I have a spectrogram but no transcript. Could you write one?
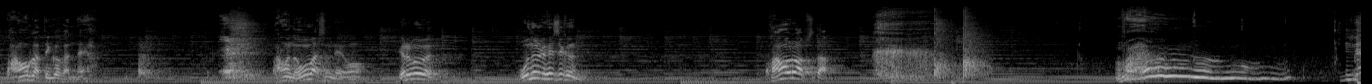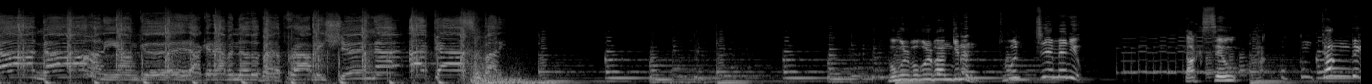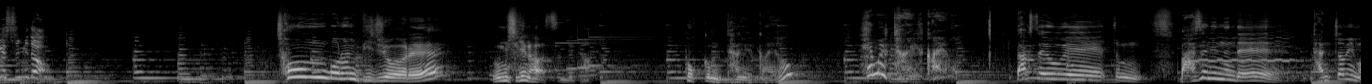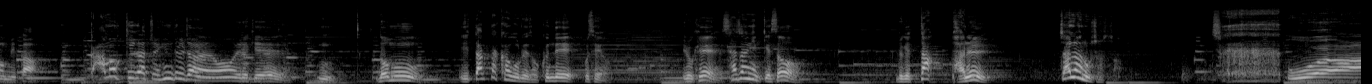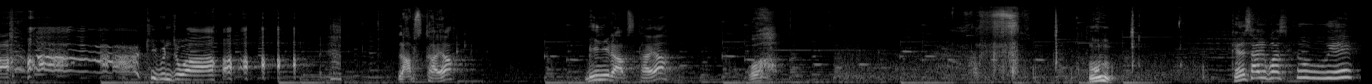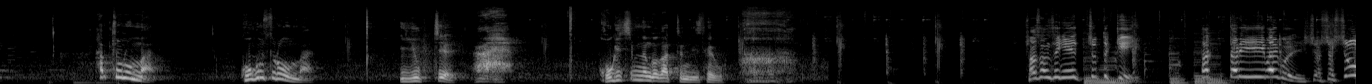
광어가 된 것 같나요? 광어 너무 맛있네요. 여러분, 오늘 회식은 광어로 합시다. 보글보글 반기는 두 번째 메뉴 딱새우 닭볶음탕 되겠습니다. 처음 보는 비주얼의 음식이 나왔습니다. 볶음탕일까요? 해물탕일까요? 딱새우의 좀 맛은 있는데 단점이 뭡니까? 까먹기가 좀 힘들잖아요. 이렇게 음, 너무 이 딱딱하고 그래서 근데 보세요. 이렇게 사장님께서 이렇게 딱 반을 잘라 놓으셨어. 참, 우와 기분 좋아. 랍스타야? 미니 랍스타야? 와. 음. 게살과 새우의 합쳐놓은 맛. 고급스러운 맛. 이 육질. 아. 고기 씹는 것 같은 이 새우. 좌 선생의 주특기 닭다리 발굴 쇼쇼쇼.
